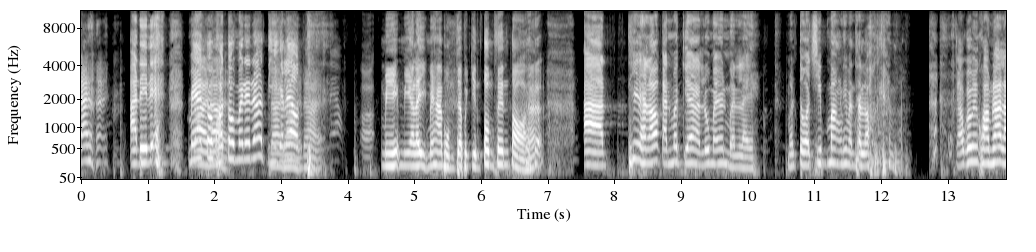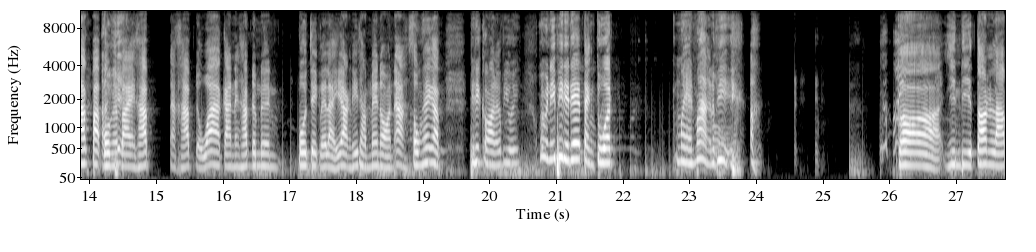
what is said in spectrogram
ได้ไหมพระเอกได้ไหมอะเดี๋ยวเดี๋ยวแม่ต้มขอต้มไม่ได้เด้อตีกันแล้ว ได้ได้มีมีอะไรอีกไหมฮะผมจะไปกินต้มเส้นต่อฮะ อ่าที่ทะเลาะกันเมื่อกี้รู้ไหมมันเหมือนอะไร มันตัวชิปมั่งที่มันทะเลาะกัน ครับก็เป็นความน่ารักปะปนกันไปครับนะครับเดี๋ยวว่ากันนะครับดำเนินโปรเจกต์หลาย ๆ อย่างที่ทำแน่นอนอะส่งให้กับพิธีกรนะครับพี่ยุ้ยเฮ้ยวันนี้พี่เดเด้แต่งตัวแมนมากนะพี่ ก็ยินดีต้อนรับ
